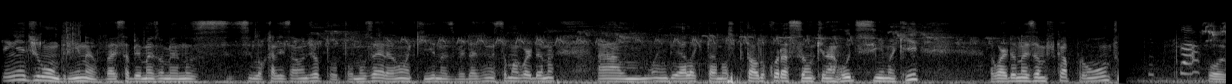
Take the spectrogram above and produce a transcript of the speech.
Quem é de Londrina vai saber mais ou menos se localizar onde eu tô. Tô no Zerão aqui, na verdade nós estamos aguardando a mãe dela que tá no Hospital do Coração aqui na rua de cima aqui. Aguardando o exame ficar pronto. Pô,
